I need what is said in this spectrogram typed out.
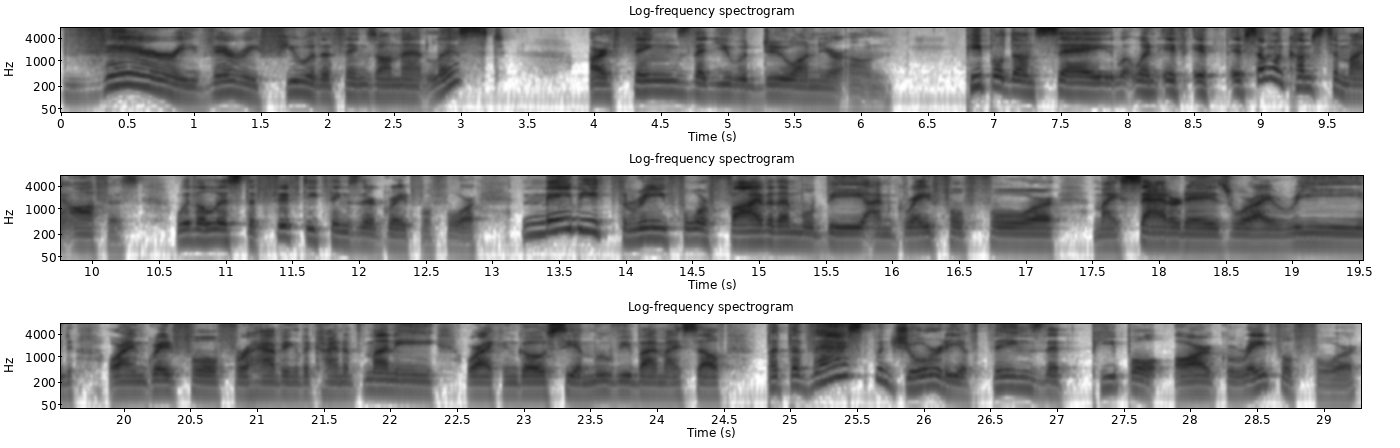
very, very few of the things on that list are things that you would do on your own people don't say when if, if if someone comes to my office with a list of 50 things they're grateful for maybe three four five of them will be i'm grateful for my saturdays where i read or i'm grateful for having the kind of money where i can go see a movie by myself but the vast majority of things that people are grateful for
